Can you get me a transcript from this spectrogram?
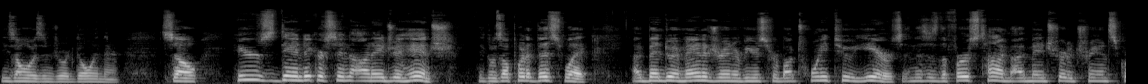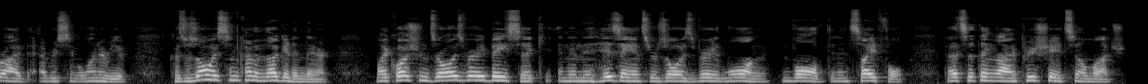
he's always enjoyed going there. So here's Dan Dickerson on AJ Hinch. He goes, I'll put it this way. I've been doing manager interviews for about 22 years, and this is the first time I've made sure to transcribe every single interview because there's always some kind of nugget in there. My questions are always very basic, and then his answer is always very long, involved, and insightful. That's the thing I appreciate so much.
